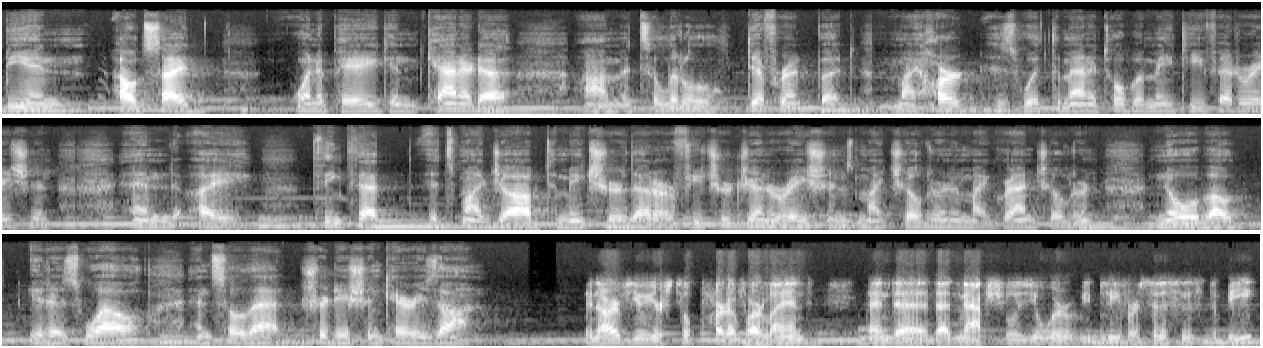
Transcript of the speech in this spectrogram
being outside Winnipeg and Canada, um, it's a little different, but my heart is with the Manitoba Métis Federation, and I think that it's my job to make sure that our future generations, my children and my grandchildren, know about it as well, and so that tradition carries on. In our view, you're still part of our land, and uh, that map shows you where we believe our citizens to be,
